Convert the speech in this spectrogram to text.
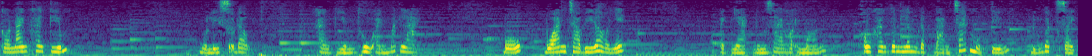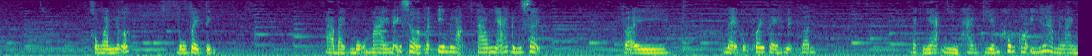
Còn anh Khang Kiếm? Một ly sữa đậu. Khang Kiếm thu ánh mắt lại. Bố, bố ăn cháo bí đỏ nhé. Bạch nhạn đứng xa gọi món. Ông Khang Vân Lâm đập bàn chát một tiếng Đứng bật dậy. Không ăn nữa Bố về tỉnh. Bà Bạch mộ mai nãy sở vẫn im lặng tao nhã đứng dậy. Vậy Mẹ cũng quay về huyện Vân. Bạch nhạn nhìn Khang Kiếm không có ý làm lành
